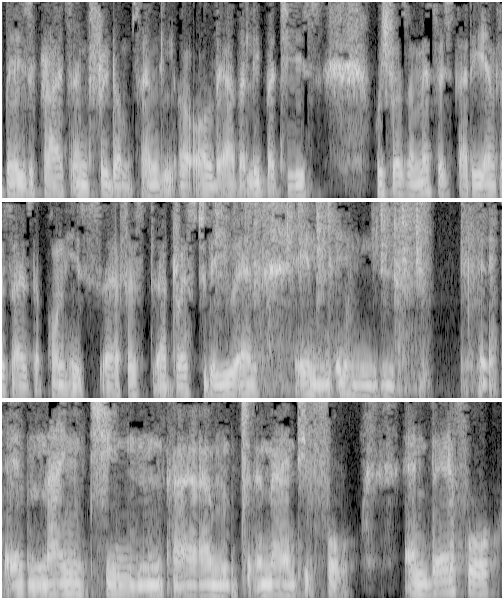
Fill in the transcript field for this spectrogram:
basic rights and freedoms and all the other liberties, which was a message that he emphasized upon his uh, first address to the UN in in in 1994. Um, and therefore,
